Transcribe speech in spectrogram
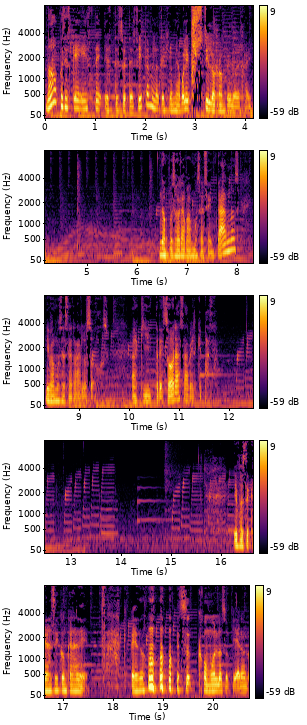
No, pues es que este, este suétercito me lo tejió mi abuela y, y lo rompe y lo deja ahí. No, pues ahora vamos a sentarnos y vamos a cerrar los ojos aquí tres horas a ver qué pasa. Y pues te quedas así con cara de, ah, ¿qué pedo? ¿Cómo lo supieron?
